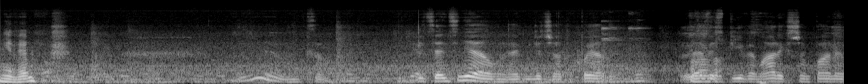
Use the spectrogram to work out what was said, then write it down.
Nie wiem. No Nie wiem co. Licencji nie mam, ale jak będzie trzeba to pojadę. Lewy z piwem, Arek z szampanem,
